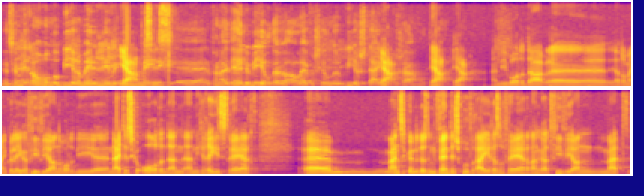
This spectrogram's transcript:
het zijn meer dan 100 bieren, neem ik, ja, meen ik uh, vanuit de hele wereld. We hebben allerlei verschillende bierstijlen ja, verzameld. Ja, ja. En die worden daar, ja, door mijn collega Vivian, worden die netjes geordend en, en geregistreerd. Um, mensen kunnen dus een vintage proeverij reserveren. Dan gaat Vivian met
